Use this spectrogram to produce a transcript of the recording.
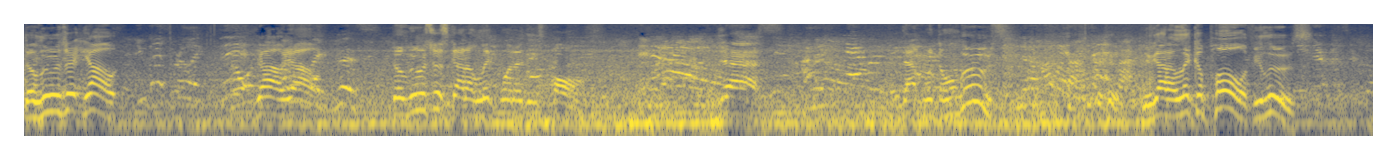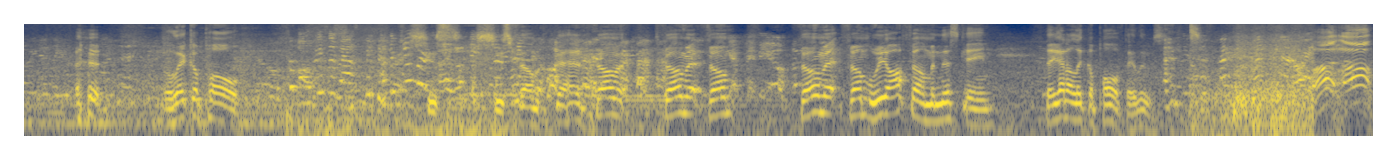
The loser, yo, You guys were like this. yo, yo. The loser's gotta lick one of these poles. Yes. That would don't lose. you gotta lick a pole if you lose. lick a pole. She's she's filming. Go ahead, film it. Film it. Film. Film it. Film. We all film in this game. They gotta lick a pole if they lose. Oh, oh,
